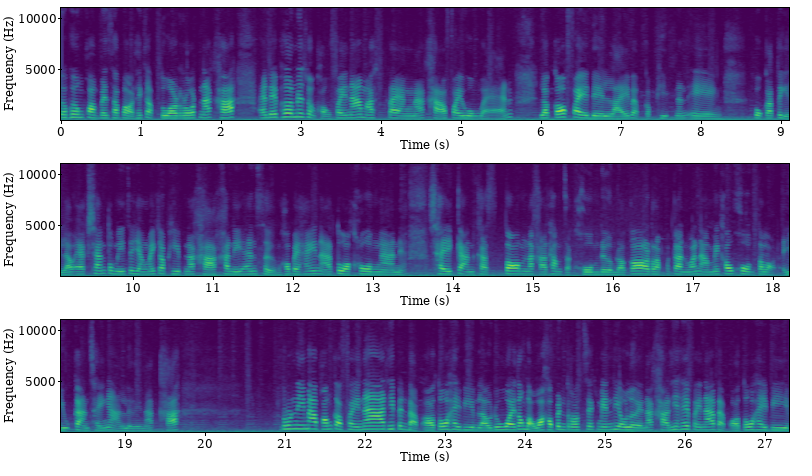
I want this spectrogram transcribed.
พื่อเพิ่มความเป็นสปอร์ตให้กับตัวรถนะคะแอนได้เพิ่มในส่วนของไฟหน้ามาสแตงนะคะ ไฟวงแหวน แล้วก็ไฟเดย์ไลท์แบบกระพริบนั่นเองปกติแล้วแอคชั่นตรงนี้จะยังไม่กระพริบนะคะ คันนี้แอนเสริมเข้าไปให้นะตัวโครมงานเนี่ยใช้การคัสตอมนะคะทำจากโครมเดิม แล้วก็รับประกันว่าน้ำไม่เข้าโครมตลอดอายุการใช้งานเลยนะคะ รุ่นนี้มาพร้อมกับไฟหน้าที่เป็นแบบออโต้ไฮบีมแล้วด้วย ต้องบอกว่าเขาเป็นรถเซกเมนต์เดียวเลยนะคะ ที่ให้ไฟหน้าแบบออโต้ไฮบีม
